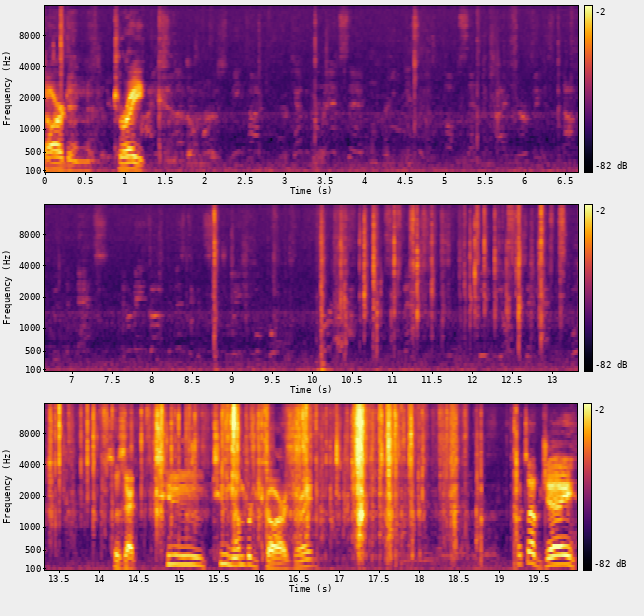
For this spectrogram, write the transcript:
Darden, Drake. So is that two two numbered cards, right? What's up, Jay?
